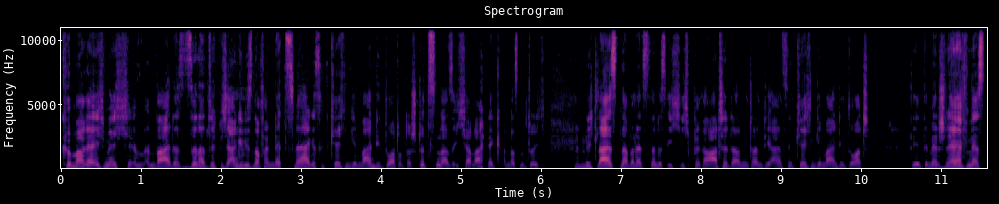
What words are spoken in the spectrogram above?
kümmere ich mich im, im weitesten Sinne. Natürlich bin ich angewiesen auf ein Netzwerk. Es gibt Kirchengemeinden, die dort unterstützen. Also ich alleine kann das natürlich mhm. nicht leisten, aber letzten Endes ich, ich berate dann, dann die einzelnen Kirchengemeinden, die dort den, den Menschen helfen. Erst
